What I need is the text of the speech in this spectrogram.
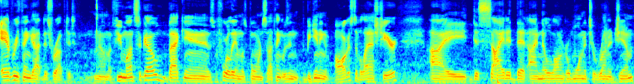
everything got disrupted. Um, a few months ago, back in, it was before Liam was born, so I think it was in the beginning of August of last year, I decided that I no longer wanted to run a gym.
